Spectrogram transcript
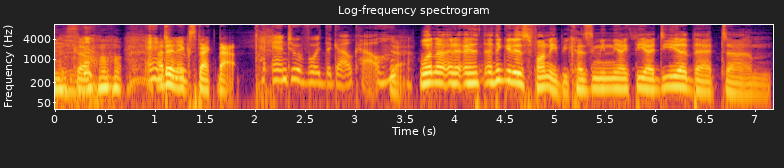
so. I didn't expect that. And to avoid the Gaokao. Yeah. Well, no, I, I think it is funny because I mean, like the idea that um,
